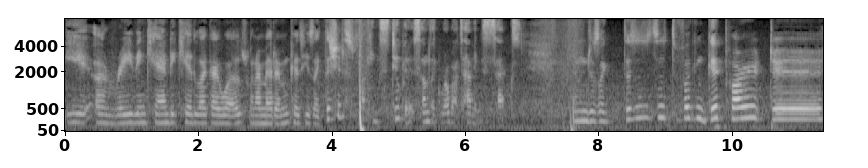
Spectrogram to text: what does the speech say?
be a raving candy kid like I was when I met him because he's like, this shit is fucking stupid. It sounds like robots having sex. And I'm just like, this is the fucking good part. But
